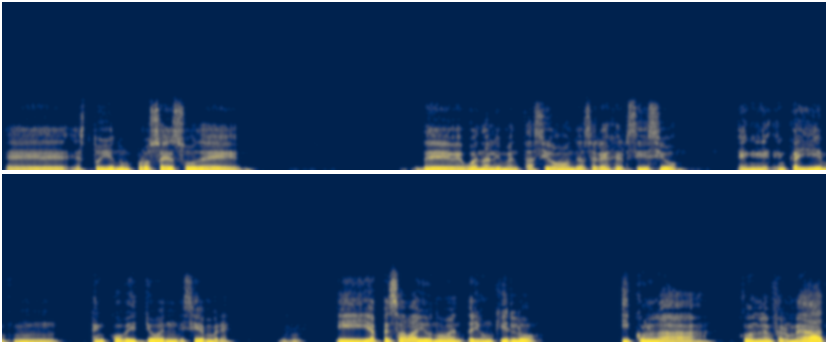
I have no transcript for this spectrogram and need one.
Eh, estoy en un proceso de, de buena alimentación, de hacer ejercicio. En, en, caí en, mm, en COVID yo en diciembre y ya pesaba yo 91 kilos y con la, con la enfermedad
